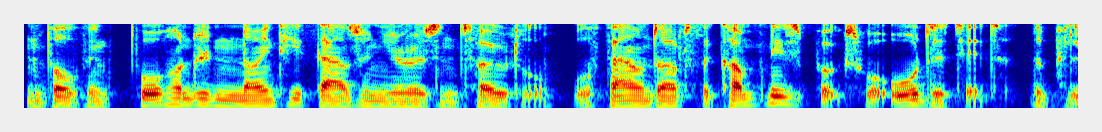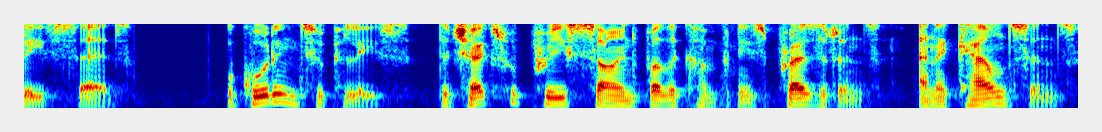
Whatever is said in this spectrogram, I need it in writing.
involving 490,000 euros in total, were found after the company's books were audited, the police said. According to police, the checks were pre-signed by the company's president and accountant,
